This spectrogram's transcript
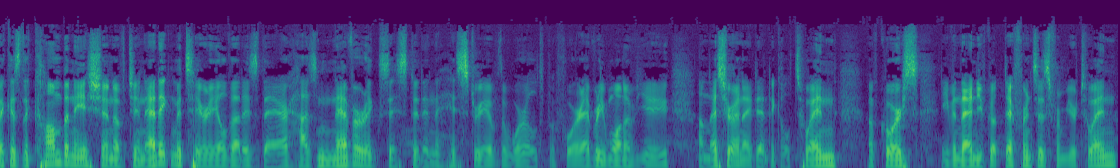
Because the combination of genetic material that is there has never existed in the history of the world before. Every one of you, unless you're an identical twin, of course, even then you've got differences from your twin,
